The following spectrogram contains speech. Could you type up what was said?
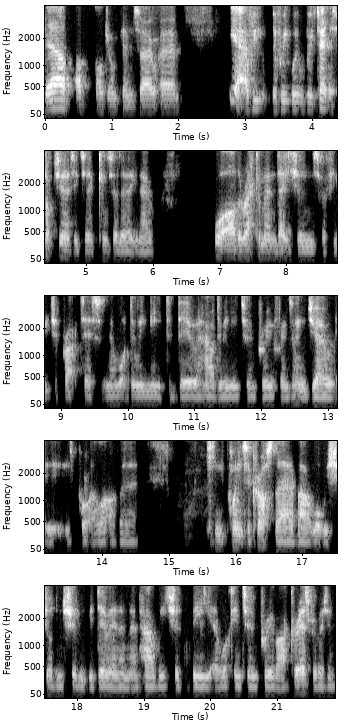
Yeah, I'll, I'll, jump in. So, um, yeah, if we if we, we we take this opportunity to consider, you know, what are the recommendations for future practice? You know, what do we need to do, and how do we need to improve things? I think Jo has put a lot of uh, key points across there about what we should and shouldn't be doing, and, and how we should be uh, looking to improve our careers provision.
